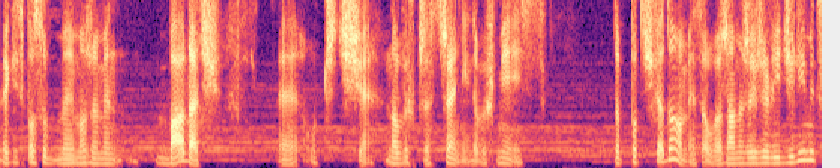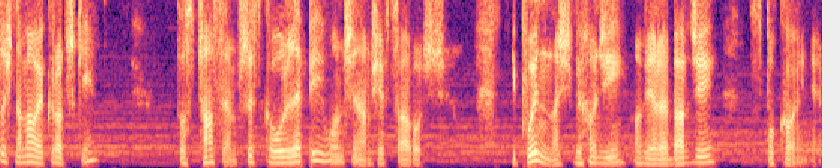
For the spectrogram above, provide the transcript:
w jaki sposób my możemy badać, yy, uczyć się nowych przestrzeni, nowych miejsc, to podświadomie zauważamy, że jeżeli dzielimy coś na małe kroczki, to z czasem wszystko lepiej łączy nam się w całość. I płynność wychodzi o wiele bardziej spokojnie.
